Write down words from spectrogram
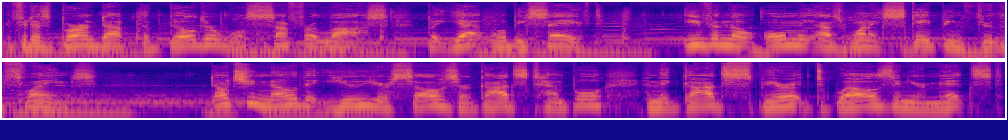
If it is burned up, the builder will suffer loss, but yet will be saved, even though only as one escaping through the flames. Don't you know that you yourselves are God's temple and that God's Spirit dwells in your midst?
